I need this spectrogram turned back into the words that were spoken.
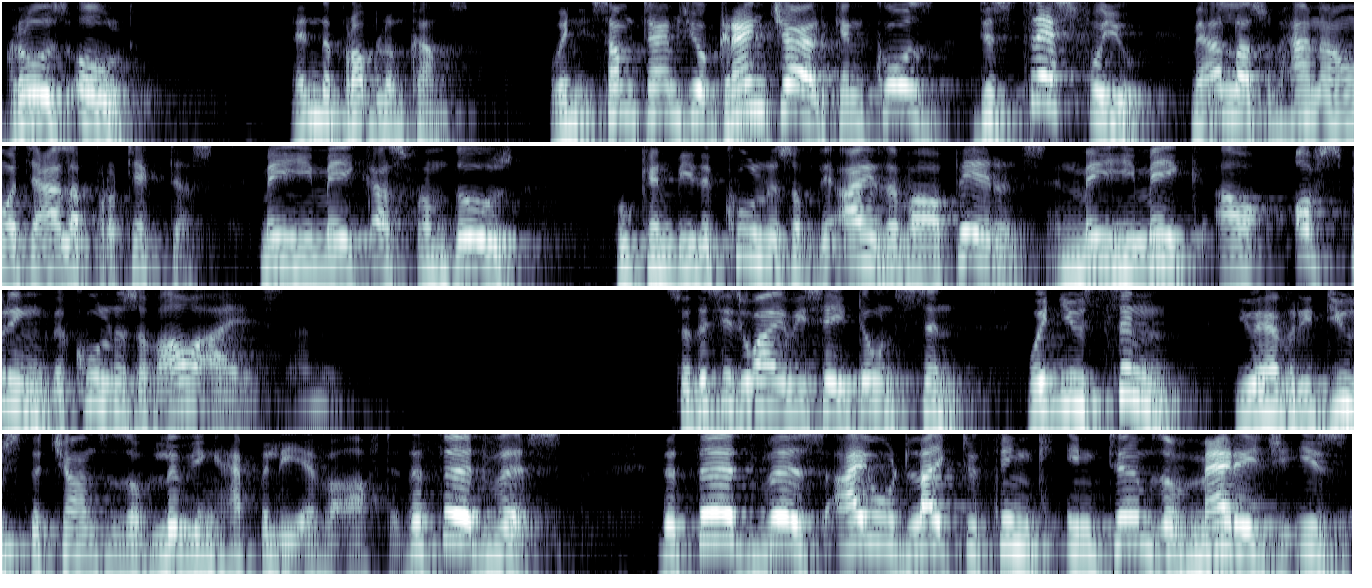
grows old. Then the problem comes. When sometimes your grandchild can cause distress for you. May Allah subhanahu wa ta'ala protect us. May He make us from those who can be the coolness of the eyes of our parents, and may He make our offspring the coolness of our eyes. I mean. So this is why we say don't sin. When you sin, you have reduced the chances of living happily ever after. The third verse. The third verse I would like to think in terms of marriage is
